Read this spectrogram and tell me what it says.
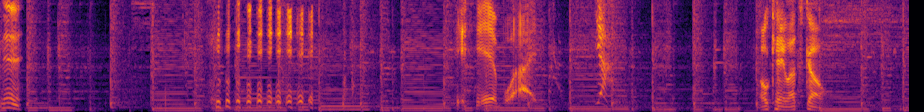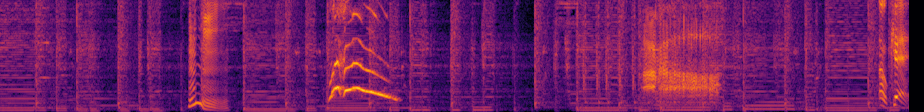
Nah. yeah, boy. Yeah. Okay, let's go. Hmm. Woohoo! Ah. Okay.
